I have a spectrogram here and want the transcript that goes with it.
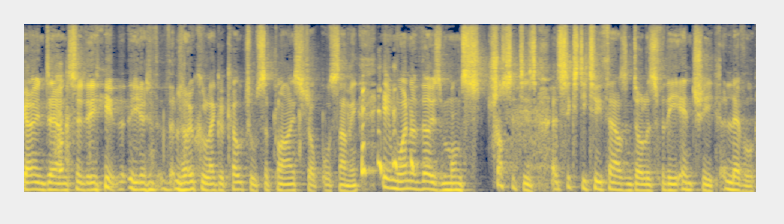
Going down to the, the, the local agricultural supply shop or something in one of those monstrosities at $62,000 for the entry level.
